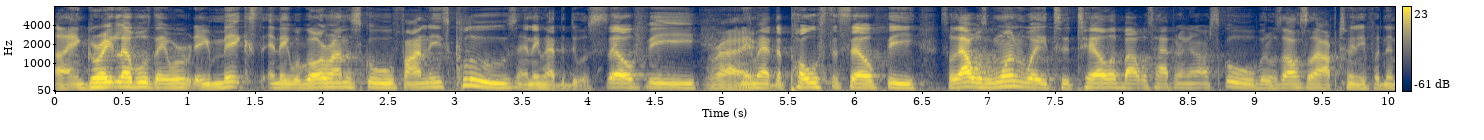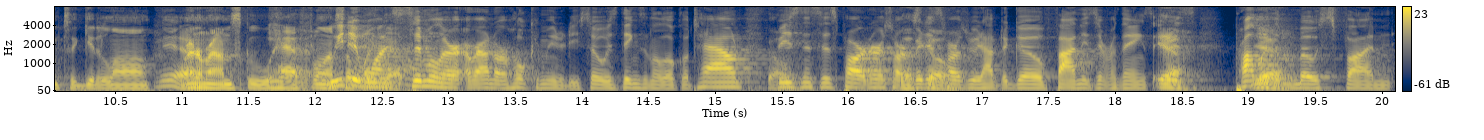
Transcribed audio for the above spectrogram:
Uh, in grade levels, they were they mixed and they would go around the school, find these clues, and they had to do a selfie. Right. And they had to post a selfie. So that was one way to tell about what's happening in our school, but it was also an opportunity for them to get along, Yeah. run around the school, have fun. we did like one that. similar around our whole community. So it was things in the local town, businesses partners, our business go. partners. We'd have to go find these different things. It Yeah. was probably Yeah. the most fun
